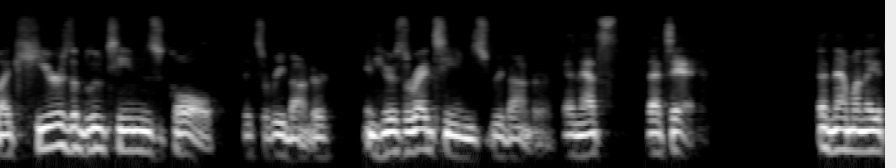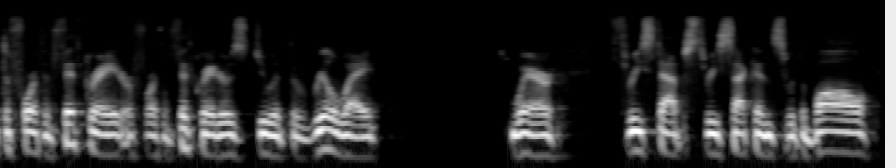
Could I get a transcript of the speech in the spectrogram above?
like, here's the blue team's goal. It's a rebounder, and here's the red team's rebounder, and that's that's it. And then when they get to fourth and fifth grade, or fourth and fifth graders do it the real way, where three steps, three seconds with the ball,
